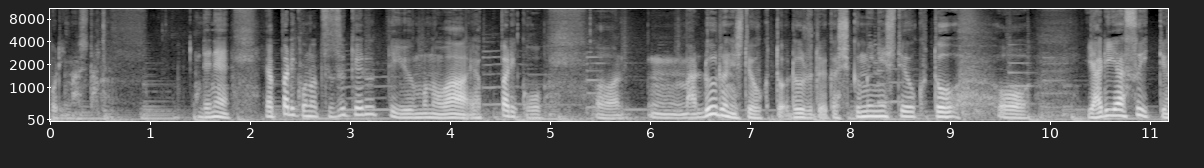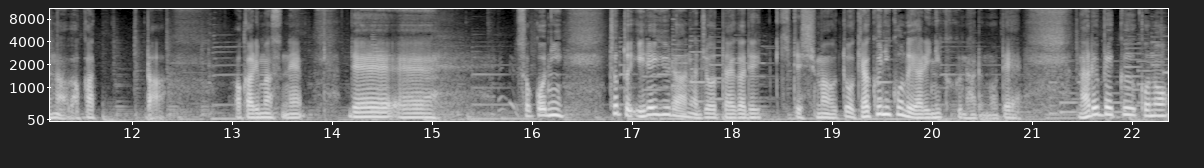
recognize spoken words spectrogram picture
おりました。でねやっぱりこの続けるっていうものはやっぱりこう、うんまあ、ルールにしておくとルールというか仕組みにしておくとやりやすいっていうのは分かった分かりますね。で、えー、そこにちょっとイレギュラーな状態ができてしまうと逆に今度やりにくくなるのでなるべくこの、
